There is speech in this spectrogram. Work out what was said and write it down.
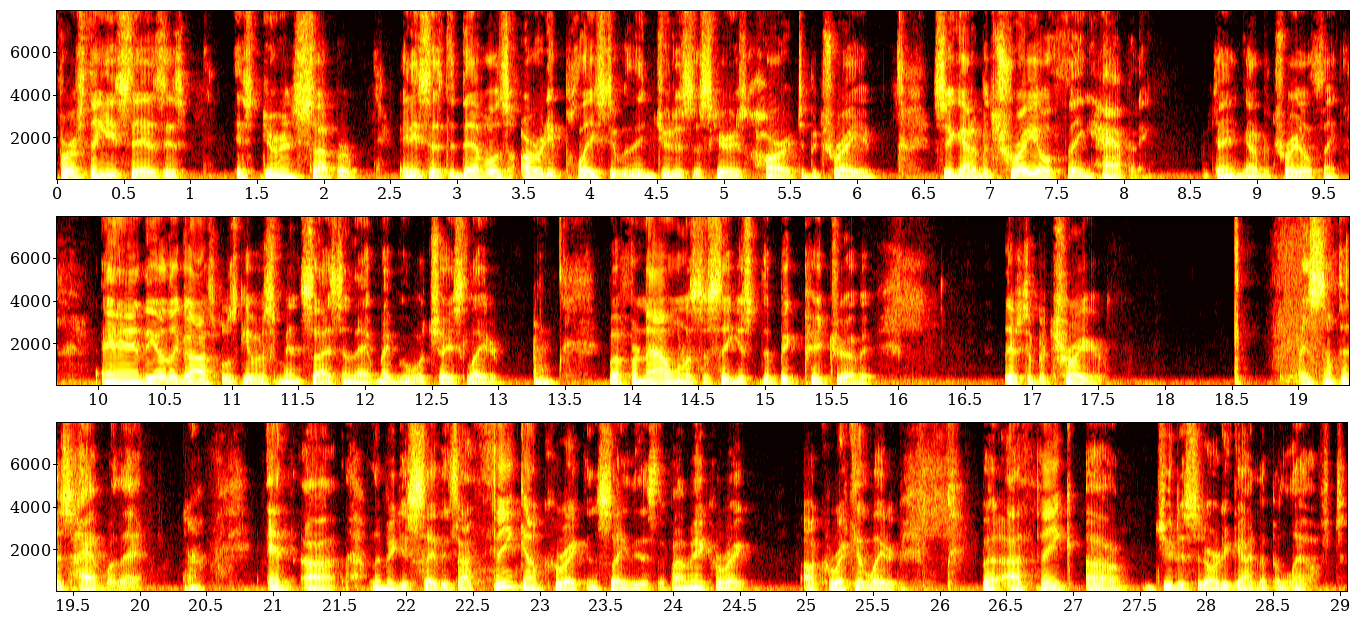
First thing he says is it's during supper, and he says the devil has already placed it within Judas Iscariot's heart to betray him. So you got a betrayal thing happening. Okay, you got a betrayal thing. And the other gospels give us some insights in that. Maybe we'll chase later. But for now, I want us to see just the big picture of it. There's a betrayer. and something that's happened with that. And uh, let me just say this. I think I'm correct in saying this. If I'm incorrect, I'll correct it later. But I think uh, Judas had already gotten up and left,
